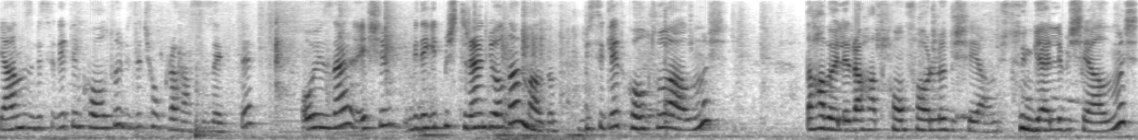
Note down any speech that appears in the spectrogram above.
Yalnız bisikletin koltuğu bizi çok rahatsız etti. O yüzden eşim bir de gitmiş trend yoldan mı aldın? Bisiklet koltuğu almış. Daha böyle rahat, konforlu bir şey almış. Süngerli bir şey almış.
